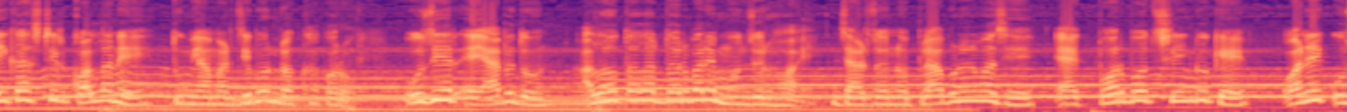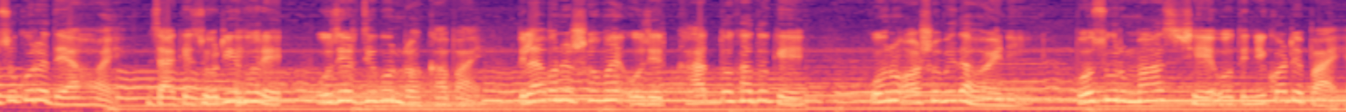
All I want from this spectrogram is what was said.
এই কাজটির কল্যাণে তুমি আমার জীবন রক্ষা করো। উজের এই আবেদন আল্লাহ তালার দরবারে মঞ্জুর হয়, যার জন্য প্লাবনের মাঝে এক পর্বত শৃঙ্গকে অনেক উঁচু করে দেয়া হয়, যাকে জড়িয়ে ধরে উজের জীবন রক্ষা পায়। প্লাবনের সময় উজের খাদ্য খাদ্যকে কোনো অসুবিধা হয়নি। প্রচুর মাছ সে অতি নিকটে পায়,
